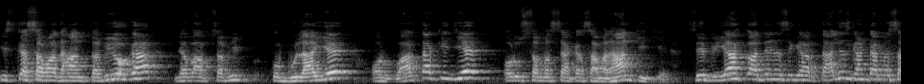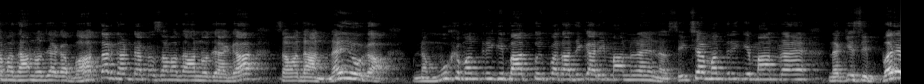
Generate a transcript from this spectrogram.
इसका समाधान तभी होगा जब आप सभी को बुलाइए और वार्ता कीजिए और उस समस्या का समाधान कीजिए। सिर्फ़ यह कह देने से कि अड़तालीस घंटा में समाधान हो जाएगा, बहत्तर घंटा में समाधान हो जाएगा, समाधान नहीं होगा। न मुख्यमंत्री की बात कोई पदाधिकारी मान रहे हैं, न शिक्षा मंत्री की मान रहे हैं, न किसी बड़े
